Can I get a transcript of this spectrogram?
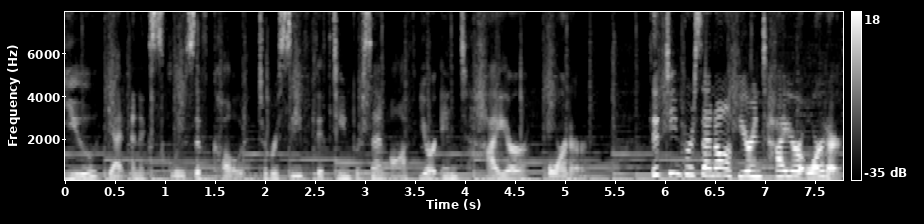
you get an exclusive code to receive 15% off your entire order. 15% off your entire order.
